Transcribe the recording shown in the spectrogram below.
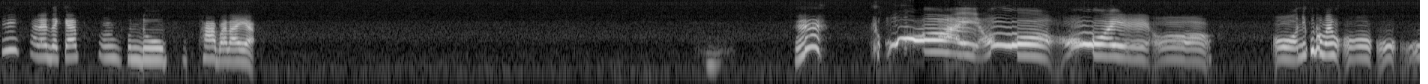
เฮ้ยอะไรนะครับคุณดูภาพอะไรอะ ฮะโอ้ยโอ้โอ้ยโอ้โอ้นี่กูทำไมโอ้โอ้โอ้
